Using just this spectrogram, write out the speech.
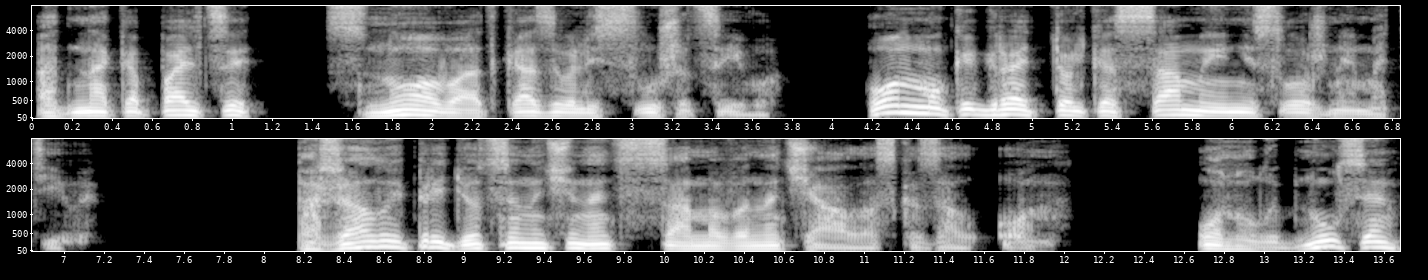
Однако пальцы снова отказывались слушаться его. Он мог играть только самые несложные мотивы. «Пожалуй, придется начинать с самого начала», — сказал он. Он улыбнулся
